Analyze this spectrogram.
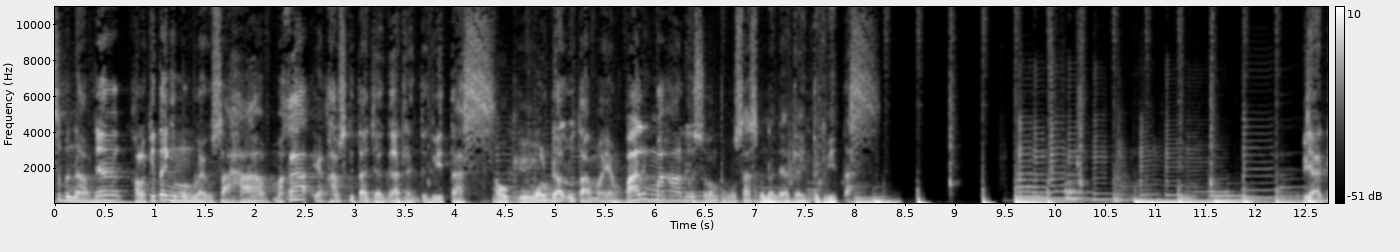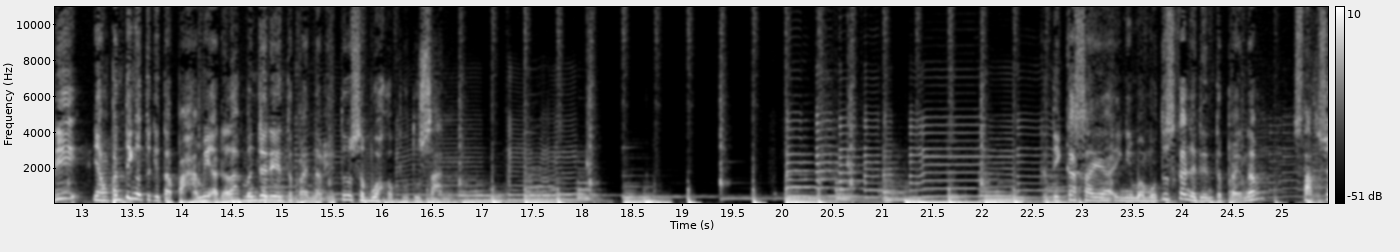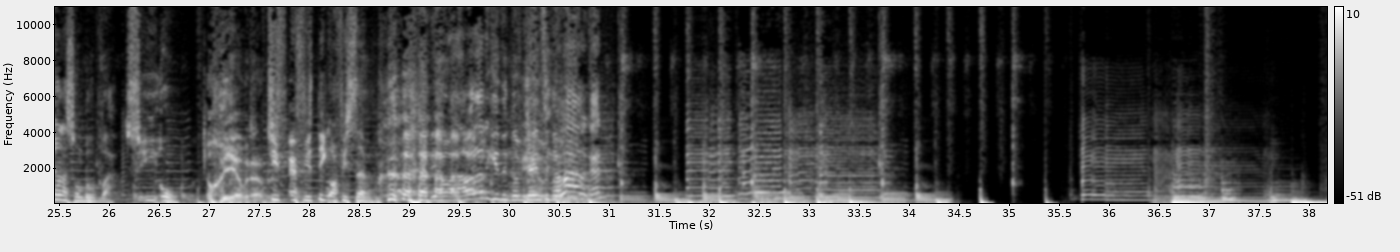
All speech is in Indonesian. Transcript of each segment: sebenarnya kalau kita ingin memulai usaha, maka yang harus kita jaga adalah integritas. Oke. Modal utama yang paling mahal dari seorang pengusaha sebenarnya adalah integritas. Jadi yang penting untuk kita pahami adalah menjadi entrepreneur itu sebuah keputusan. Ketika saya ingin memutuskan jadi entrepreneur, statusnya langsung berubah, CEO, Oh iya benar. Chief Everything Officer. Di awal-awal kan gitu ngerjain betul. segala hal kan.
